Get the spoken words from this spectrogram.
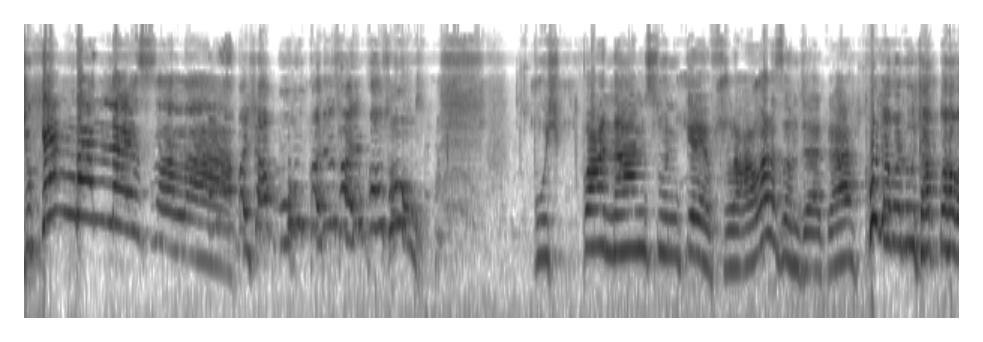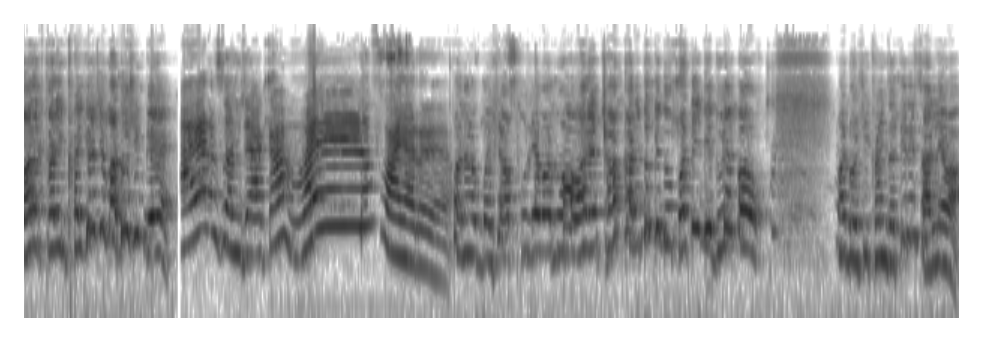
જુકેંગને સલા? પૈસા બહુ કર્યું સાહેબ કહું પુષ્પા નામ સુન કે ફ્લાવર સમજા કા? ફૂલેવરનું શાક તો હવારે કરીને ખાઈ ગયો છે માડુસી બે. ફાયર સમજા કા? વાઇલ્ડ ફાયર પણ પૈસા ફૂલેવરનું હવારે છાક કરી તો કીધું પટી દીધું એ તો. માડુસી ખાઈને જતી રહી સાલ લેવા.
